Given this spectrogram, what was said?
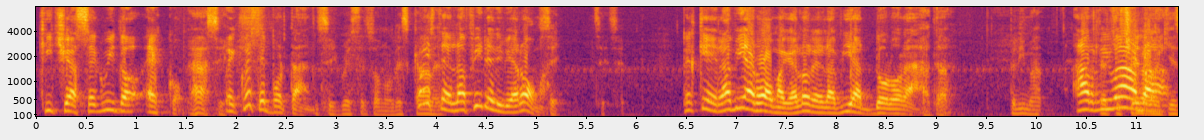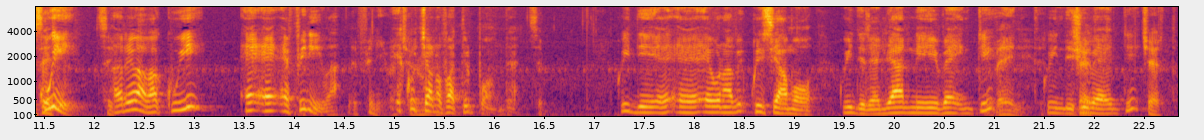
chi ci ha seguito, ecco, Ah, sì. e questo è importante. Sì, queste sono le scale. Questa è la fine di Via Roma, Sì, sì, sì. perché la Via Roma, che allora è la Via Dolorata, Prima arrivava qui, Sì, arrivava qui e, e- e finiva. E finiva, E qui ci hanno fatto il ponte. sì. Quindi è, è- una, qui siamo quindi negli anni 20, 20, 15-20. certo, certo.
